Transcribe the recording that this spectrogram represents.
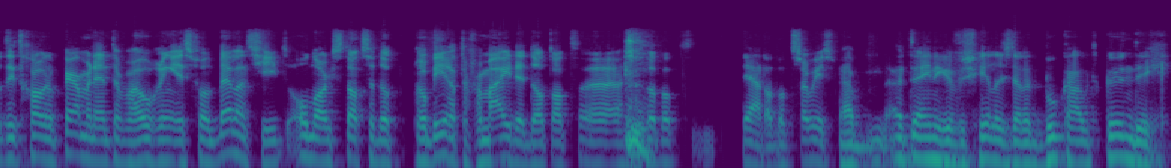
dat dit gewoon een permanente verhoging is van het balance sheet. Ondanks dat ze dat proberen te vermijden dat dat, eh, dat, dat, ja, dat, dat zo is. Ja, het enige verschil is dat het boekhoudkundig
